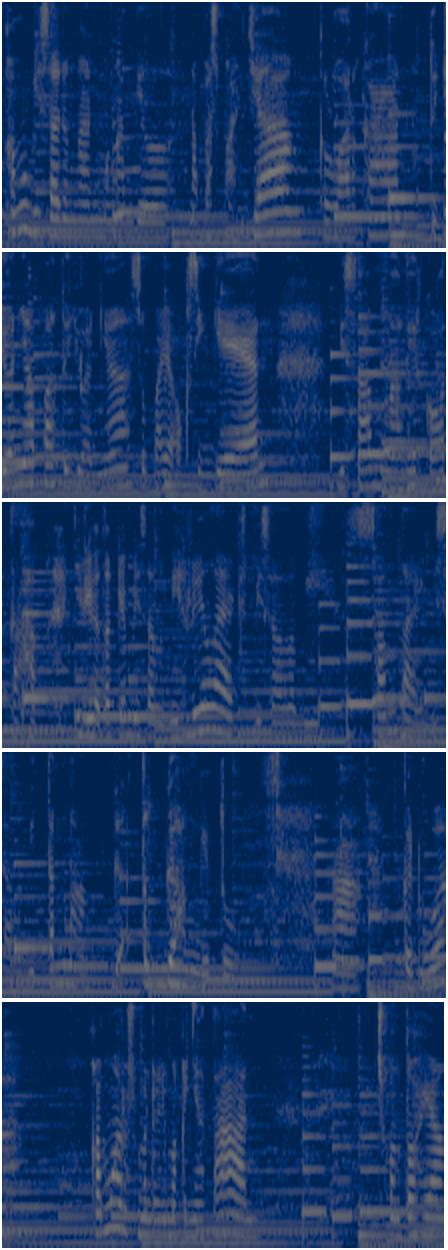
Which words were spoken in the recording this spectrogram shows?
kamu bisa dengan mengambil napas panjang, keluarkan. Tujuannya apa? Tujuannya supaya oksigen bisa mengalir ke otak. Jadi otaknya bisa lebih rileks, bisa lebih santai, bisa lebih tenang, gak tegang gitu. Nah, kedua, kamu harus menerima kenyataan. Contoh yang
